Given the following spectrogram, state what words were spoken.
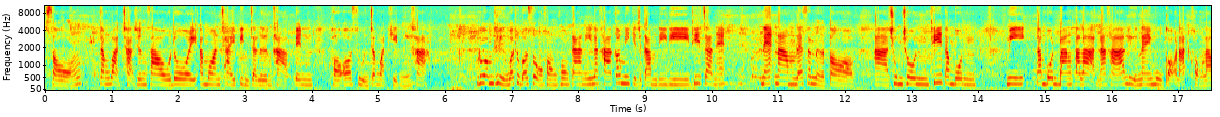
ต 2 จังหวัดฉะเชิงเซาโดยอมรชัยปิ่นเจริญค่ะ เป็นผอศูนย์จังหวัดเขตนี้ค่ะรวมถึงวัตถุประสงค์ของโครงการนี้นะคะ ก็มีกิจกรรมดีๆ ที่จะแนะแนะนำและเสนอต่ออชุมชนที่ตำบลมีตำบลบางตลาดนะคะ หรือในหมู่เกาะรัฐของเรา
